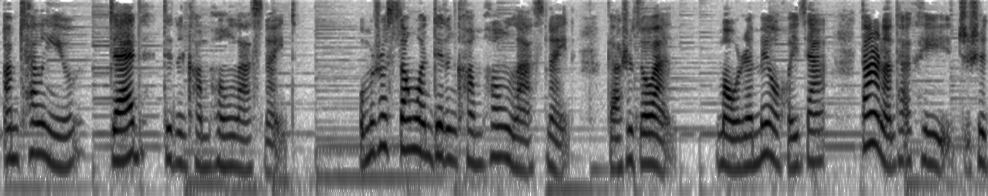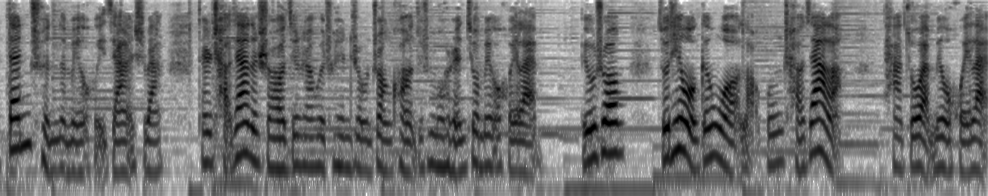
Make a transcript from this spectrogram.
：“I'm telling you, Dad didn't come home last night.” 我们说 someone didn't come home last night，表示昨晚某人没有回家。当然了，它可以只是单纯的没有回家，是吧？但是吵架的时候经常会出现这种状况，就是某人就没有回来。比如说，昨天我跟我老公吵架了，他昨晚没有回来。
